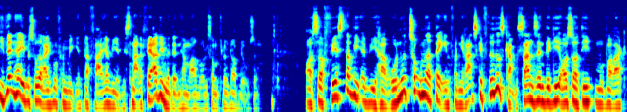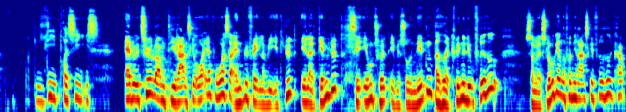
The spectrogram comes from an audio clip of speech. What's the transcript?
I den her episode af Regnbuefamilien, der fejrer vi, at vi snart er færdige med den her meget voldsomme flytteoplevelse. Og så fester vi, at vi har rundet 200-dagen for den iranske frihedskamp, Sanzendegi også og de Mubarak. Lige præcis. Er du i tvivl om de iranske ord, jeg bruger, så anbefaler vi et lyt eller et genlyt til eventuelt episode 19, der hedder Kvindeliv Frihed, som er sloganet for den iranske frihedskamp,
